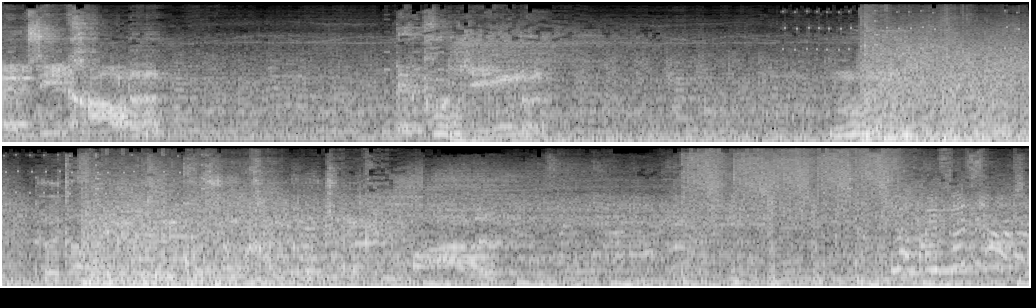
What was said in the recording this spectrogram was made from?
รมสีขาวนั่นเด็กผู้หญิงเหรออืมเธอทำให้นึกถึงคนสำคัญของฉันขึ้นมาเลยเราไปซะเถอะ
